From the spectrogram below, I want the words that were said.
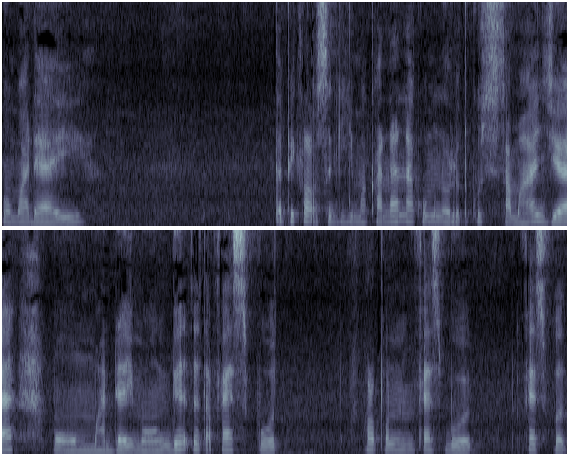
memadai. Tapi kalau segi makanan aku menurutku sama aja. Mau memadai mau enggak tetap fast food. Walaupun fast food fast food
